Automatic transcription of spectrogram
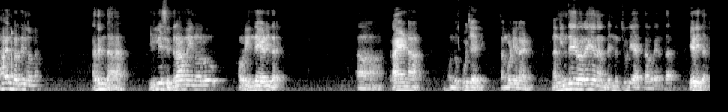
ನಾವೇನು ಬರ್ದಿಲ್ಲಲ್ಲ. ಅದರಿಂದ ಇಲ್ಲಿ ಸಿದ್ದರಾಮಯ್ಯನವರು ಅವರು ಹಿಂದೆ ಹೇಳಿದ್ದಾರೆ. ರಾಯಣ್ಣ ಒಂದು ಪೂಜೆಯಲ್ಲಿ, ಸಂಗೊಳ್ಳಿ ರಾಯಣ್ಣ. ನನ್ನ ಹಿಂದೆ ಇರೋರಿಗೆ ನಾನು ಬೆನ್ನು ಚೂರಿ ಆಗ್ತಾವ್ರೆ ಅಂತ ಹೇಳಿದ್ದಾರೆ.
